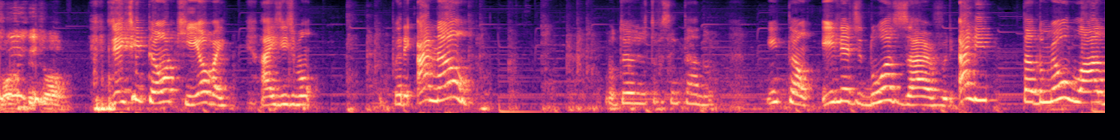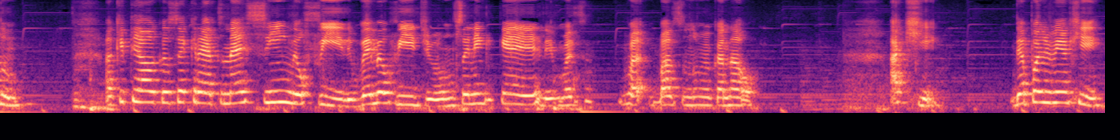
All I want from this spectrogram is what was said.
Bora, pessoal. Gente, então aqui, ó, vai. Ai, gente, vamos. Peraí. Ah, não! Meu Deus, eu já tava sentado. Então, ilha de duas árvores. Ali, tá do meu lado. Aqui tem algo secreto, né? Sim, meu filho. Vê meu vídeo. Eu Não sei nem quem é ele, mas passa no meu canal. Aqui. Depois vem aqui.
